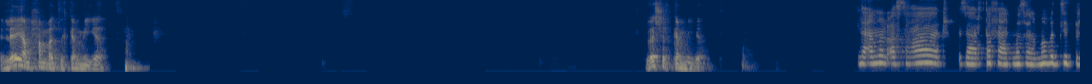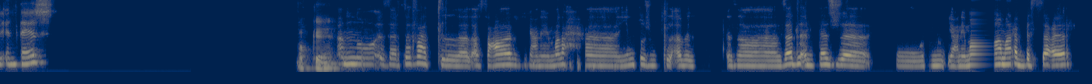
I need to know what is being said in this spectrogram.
ليه يا محمد الكميات؟ ليش الكميات؟ لأنه الأسعار إذا ارتفعت مثلا ما بتزيد بالإنتاج. أوكي. انه إذا ارتفعت ال- الأسعار يعني ما رح ينتج مثل قبل. إذا زاد الإنتاج ويعني ما ما رب بالسعر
